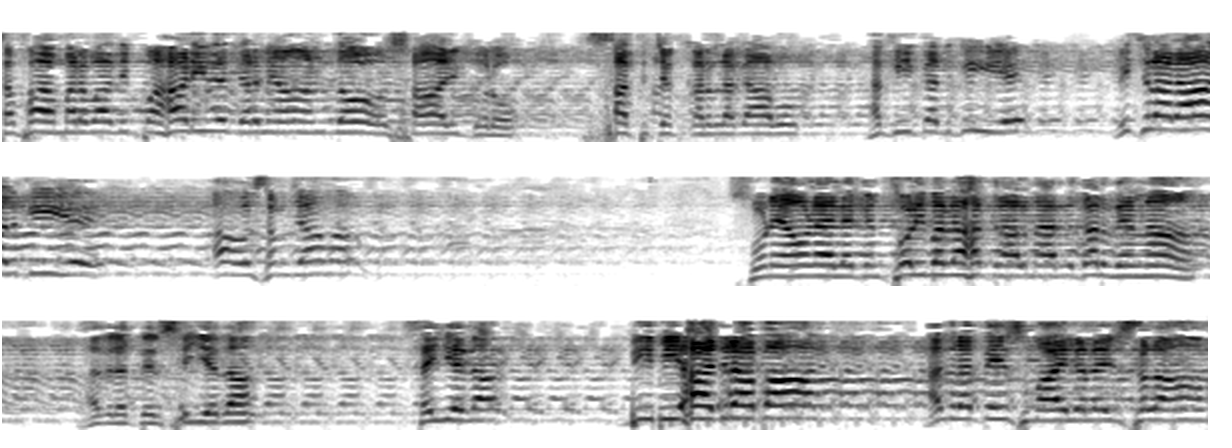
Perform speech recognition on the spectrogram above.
سفا مروا دی پہاڑی دے درمیان دو ساج کرو ست چکر لگاو۔ حقیقت کی ہے؟ پچھلا راز کی ہے؟ آؤ سمجھاوا سنیا ہونا لیکن تھوڑی وضاحت نال میں کر دینا۔ حضرت سیدہ سیدہ بی بی حاجرہ باد حضرت اسماعیل علیہ السلام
